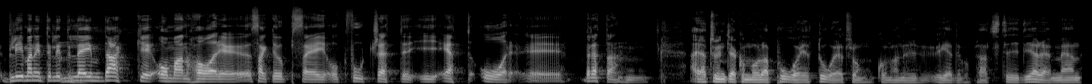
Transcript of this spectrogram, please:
Blir man inte lite lame duck eh, om man har sagt upp sig och fortsätter i ett år? Eh, berätta. Mm. Jag tror inte jag kommer hålla på i ett år. Jag tror hon kommer ha ny vd på plats tidigare, men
